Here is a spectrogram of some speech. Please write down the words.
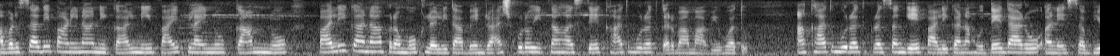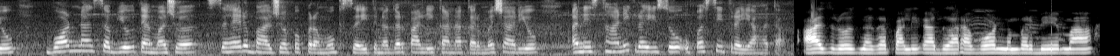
આ વરસાદી પાણીના નિકાલની પાઇપલાઇનનું કામનું પાલિકાના પ્રમુખ લલિતાબેન રાજપુરોહિતના હસ્તે ખાતમુહૂર્ત કરવામાં આવ્યું હતું. આ ખાતમુહૂર્ત પ્રસંગે પાલિકાના હોદ્દેદારો અને સભ્યો, વોર્ડના સભ્યો તેમજ શહેર ભાજપ પ્રમુખ સહિત નગરપાલિકાના કર્મચારીઓ અને સ્થાનિક રહીશો ઉપસ્થિત રહ્યા હતા. આજ રોજ નગરપાલિકા દ્વારા વોર્ડ નંબર બેમાં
